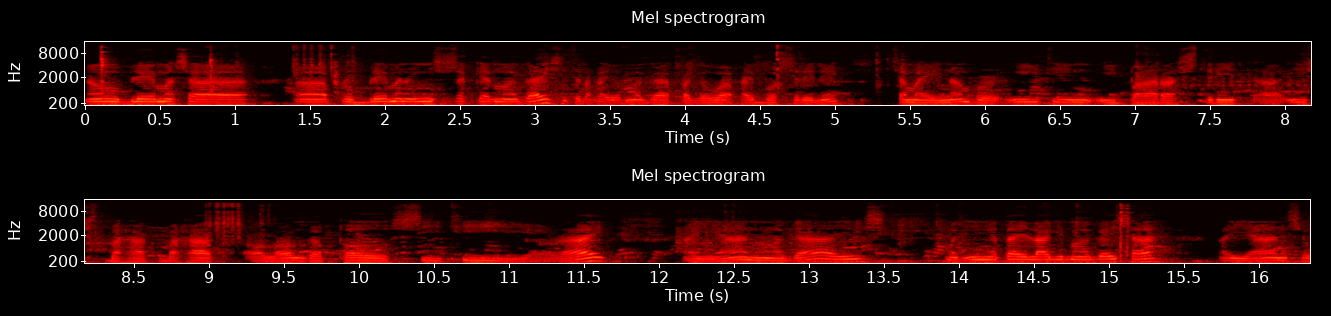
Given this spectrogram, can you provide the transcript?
ng problema sa ah, problema ng inyong sasakyan mga guys, ito na kayo magpagawa kay Boss Rene sa may number 18 Ibarra Street, ah, East Bahak Bahak, Olongapo City. Alright? Ayan mga guys. Mag-ingat tayo lagi mga guys ha. Ayan, so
